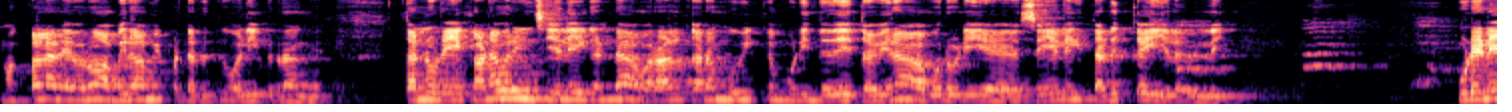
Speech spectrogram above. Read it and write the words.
மக்கள் அனைவரும் அபிராமி பட்டருக்கு வழிவிடுறாங்க தன்னுடைய கணவரின் செயலை கண்டு அவரால் கரம் குவிக்க முடிந்ததே தவிர அவருடைய செயலை தடுக்க இயலவில்லை. உடனே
